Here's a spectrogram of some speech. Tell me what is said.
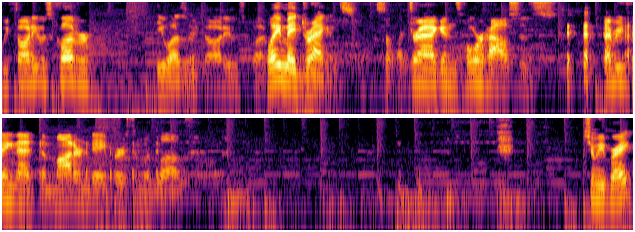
We thought he was clever. He wasn't. We thought he was clever. Well, he made dragons, stuff like that. Dragons, whorehouses, everything that the modern day person would love. Should we break?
